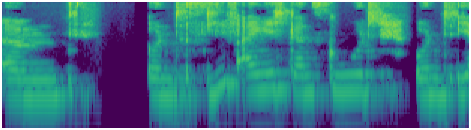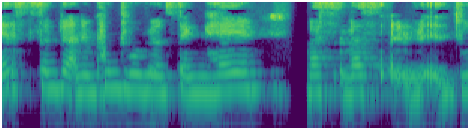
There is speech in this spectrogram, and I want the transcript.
Ähm, und es lief eigentlich ganz gut. Und jetzt sind wir an dem Punkt, wo wir uns denken, hey, was, was, du,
